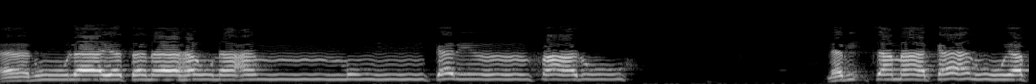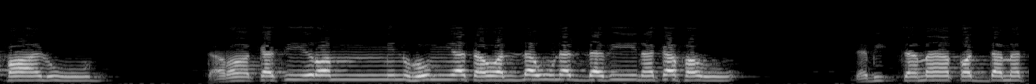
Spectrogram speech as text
كانوا لا يتناهون عن منكر فعلوه. لبئس ما كانوا يفعلون. ترى كثيرا منهم يتولون الذين كفروا. لبئس ما قدمت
